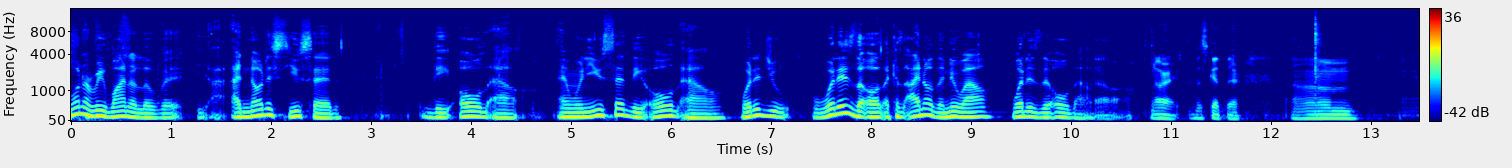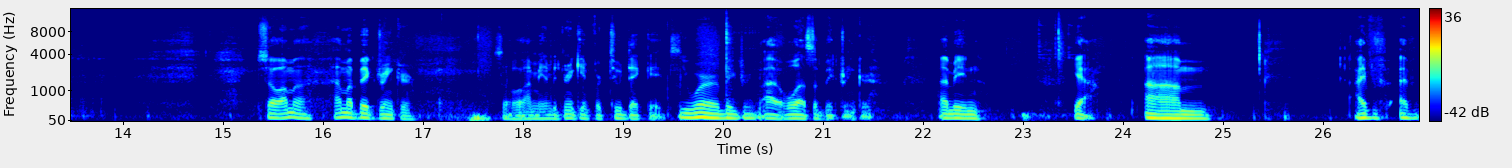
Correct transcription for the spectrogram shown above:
Want to rewind a little bit. I- I noticed you said the old Al, and when you said the old Al, what did you? What is the old? Because I know the new Al. What is the old Al? Oh, all right, let's get there. Um, so I'm a I'm a big drinker. So I mean, I've been drinking for two decades. You were a big drinker. I was a big drinker. I mean, yeah. Um, I've I've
